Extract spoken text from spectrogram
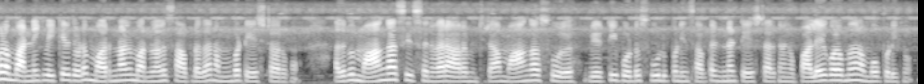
குழம்பு அன்றைக்கி வைக்கிறத விட மறுநாள் மறுநாள் சாப்பிட தான் ரொம்ப டேஸ்ட்டாக இருக்கும். அதுபோல் மாங்காய் சீசன் வேறு ஆரம்பிச்சிட்டா மாங்காய் சூ வெட்டி போட்டு சூடு பண்ணி சாப்பிட்டா இன்னும் டேஸ்ட்டாக இருக்கும். எனக்கு பழைய குழம்பு தான் ரொம்ப பிடிக்கும்.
